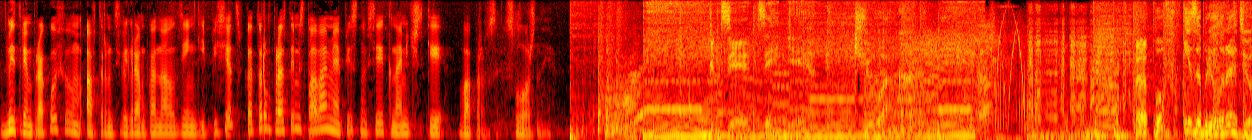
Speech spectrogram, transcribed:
с Дмитрием Прокофьевым, автором телеграм-канала «Деньги и писец», в котором простыми словами описаны все экономические вопросы, сложные. Где деньги, чувак? Попов изобрел радио,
